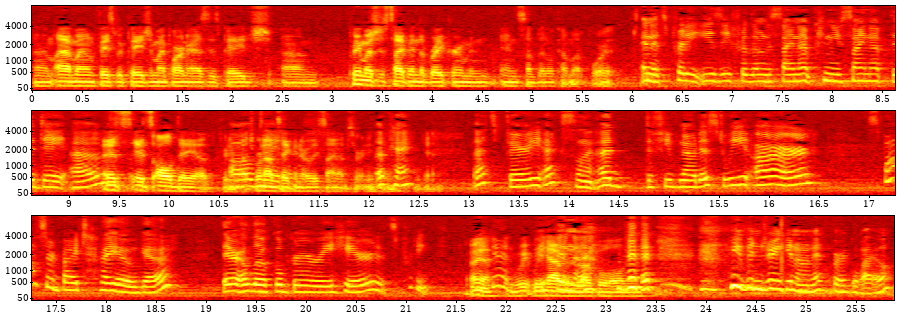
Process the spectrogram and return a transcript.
um, I have my own Facebook page, and my partner has his page. Um, pretty much just type in the break room, and, and something will come up for it. And it's pretty easy for them to sign up. Can you sign up the day of? It's it's all day of pretty All much. We're not day taking of. early signups or anything. Okay. Yeah. That's very excellent. Uh, if you've noticed, we are sponsored by Tioga. They're a local brewery here. It's pretty, Oh, pretty yeah. good. We- we We've have been, it pool, yeah. We've been drinking on it for a while.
